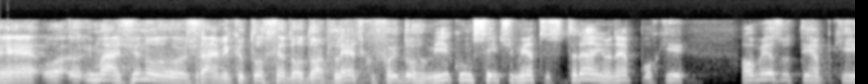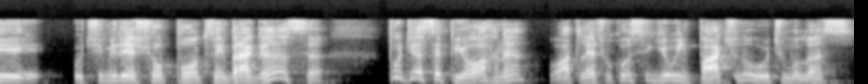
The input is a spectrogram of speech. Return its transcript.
É, imagino, Jaime, que o torcedor do Atlético foi dormir com um sentimento estranho, né? Porque ao mesmo tempo que o time deixou pontos em Bragança, podia ser pior, né? O Atlético conseguiu o um empate no último lance.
